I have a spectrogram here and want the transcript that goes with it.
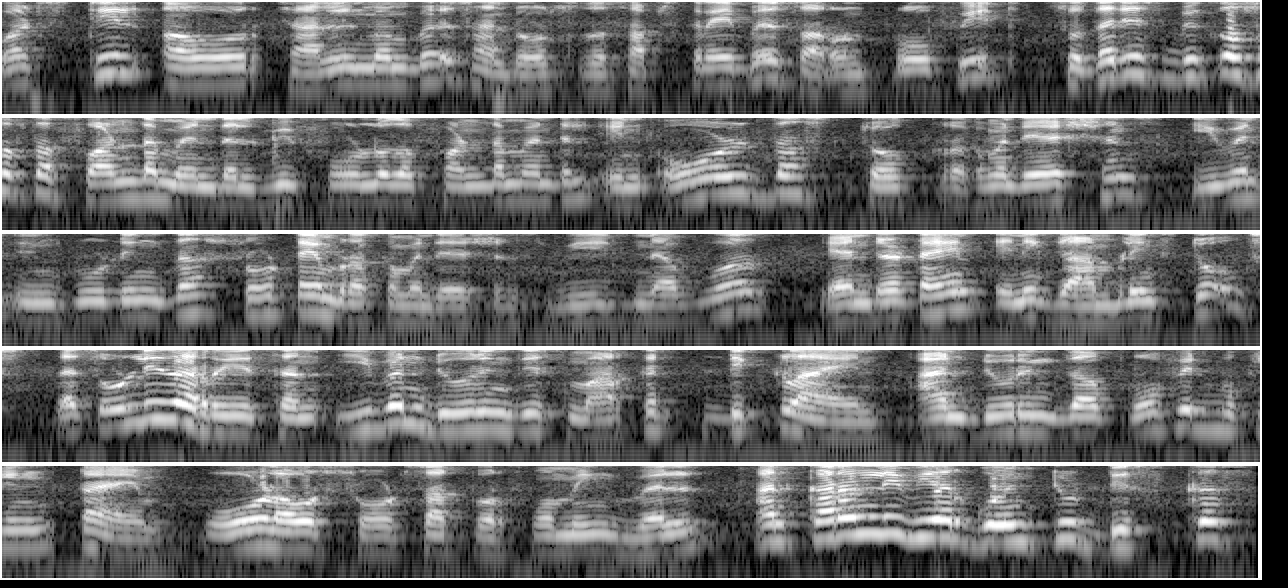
but still our channel members and also the subscribers are on profit. So that is because of the fundamental. We follow the fundamental in all the stock recommendations even including the short time recommendations. We never entertain any gambling stocks. That's only the reason even during this market decline and during the profit booking time all our shorts are performing well. And currently we are going to discuss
